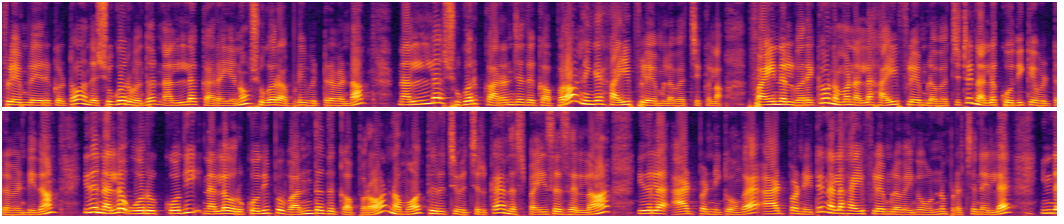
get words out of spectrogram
ஃப்ளேமில் இருக்கட்டும் அந்த சுகர் வந்து நல்ல கரையணும் சுகர் அப்படி விட்டுற வேண்டாம். நல்ல சுகர் கரைஞ்சதுக்கப்புறம் நீங்கள் ஹை ஃப்ளேமில் வச்சுக்கலாம். ஃபைனல் வரைக்கும் நம்ம நல்ல ஹை ஃப்ளேமில் வச்சுட்டு நல்லா கொதிக்க விட்டுற வேண்டிதான். இது நல்ல ஒரு கொதி நல்ல ஒரு கொதிப்பு வந்ததுக்கப்புறம் நம்ம திரிச்சு வச்சுருக்க அந்த ஸ்பைசஸ் எல்லாம் இதில் ஆட் பண்ணிக்கோங்க. ஆட் பண்ணிவிட்டு நல்லா ஹை ஃப்ளேமில் வைங்க ஒன்றும் பிரச்சனை இல்லை. இந்த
